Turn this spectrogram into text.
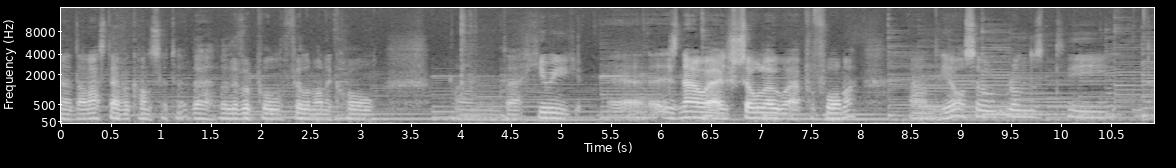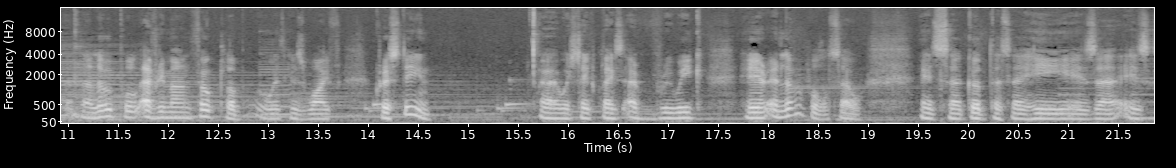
uh, their last ever concert at the, the Liverpool Philharmonic Hall. And uh, Hughie uh, is now a solo uh, performer, and he also runs the, the Liverpool Everyman Folk Club with his wife Christine, uh, which takes place every week here in Liverpool. So it's uh, good that uh, he is, uh, is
